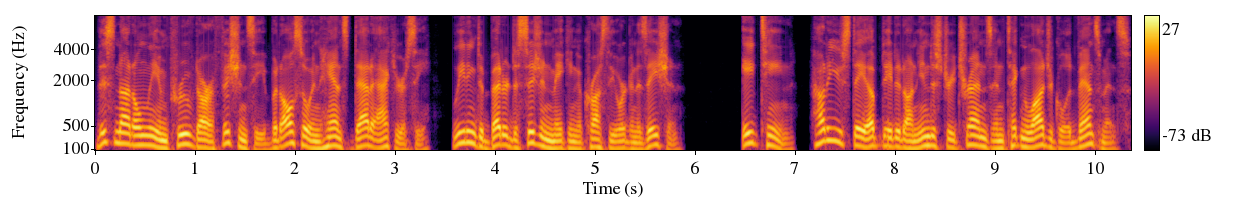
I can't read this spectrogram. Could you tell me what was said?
This not only improved our efficiency but also enhanced data accuracy, leading to better decision making across the organization. 18. How do you stay updated on industry trends and technological advancements?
